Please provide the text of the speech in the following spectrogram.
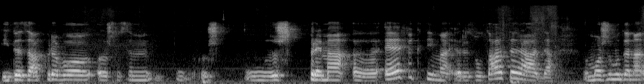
i da zapravo, što sam, što prema e, efektima rezultata rada možemo da,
